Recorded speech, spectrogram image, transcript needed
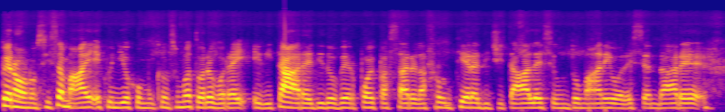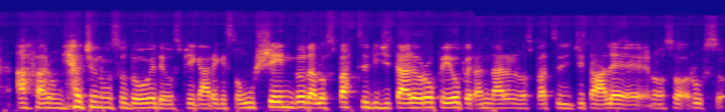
però non si sa mai e quindi io come consumatore vorrei evitare di dover poi passare la frontiera digitale se un domani volessi andare a fare un viaggio non so dove, devo spiegare che sto uscendo dallo spazio digitale europeo per andare nello spazio digitale, non so, russo.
